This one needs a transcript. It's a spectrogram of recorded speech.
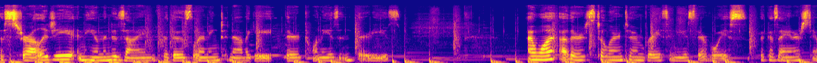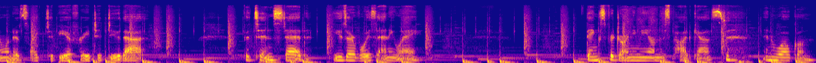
astrology, and human design for those learning to navigate their 20s and 30s. I want others to learn to embrace and use their voice because I understand what it's like to be afraid to do that, but to instead use our voice anyway. Thanks for joining me on this podcast and welcome.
